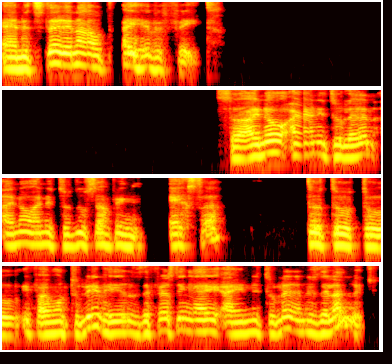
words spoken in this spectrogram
And it's turning out I have a fate. So I know I need to learn. I know I need to do something extra to, to, to if I want to live here, the first thing I, I need to learn is the language.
